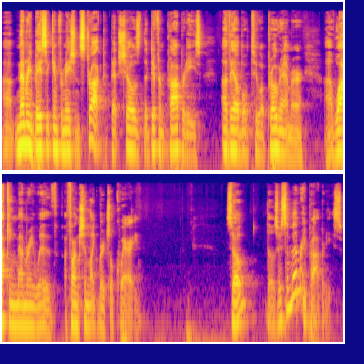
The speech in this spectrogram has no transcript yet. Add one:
uh, memory basic information struct that shows the different properties available to a programmer uh, walking memory with a function like virtual query. So those are some memory properties.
